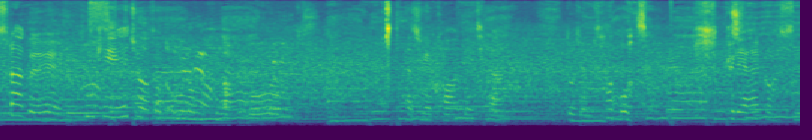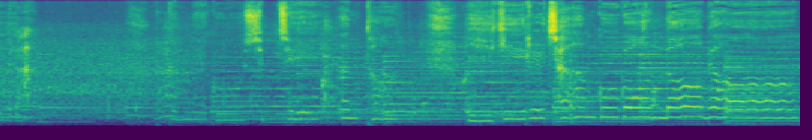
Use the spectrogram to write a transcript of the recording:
수락을 흔쾌히 해주어서 너무너무 고맙고 나중에 거하게 제가 또 좀 사고 그래야 할 것 같습니다. 끝내고 싶지 않던 이 길을 참고 건너면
